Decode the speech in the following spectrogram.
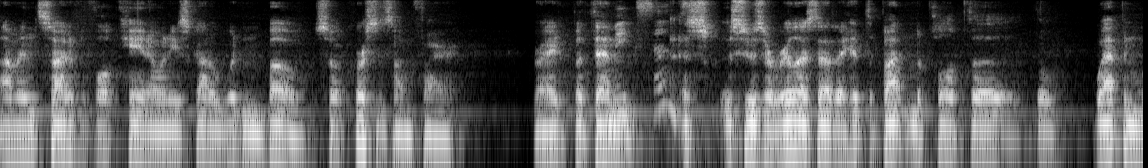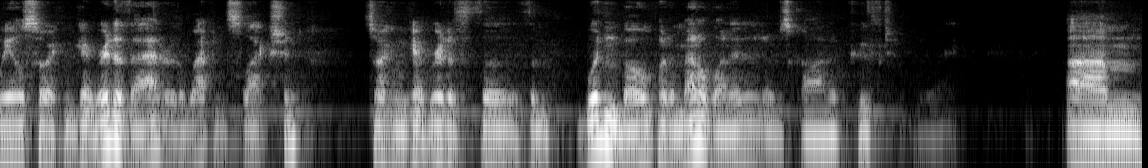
I'm inside of a volcano, and he's got a wooden bow, so of course it's on fire, right? But then Makes sense. as, as soon as I realized that, I hit the button to pull up the, the weapon wheel so I can get rid of that, or the weapon selection, so I can get rid of the, the wooden bow and put a metal one in, and it was gone. It poofed away. Um,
